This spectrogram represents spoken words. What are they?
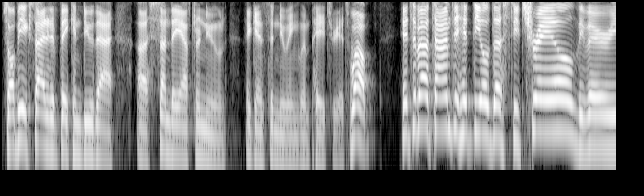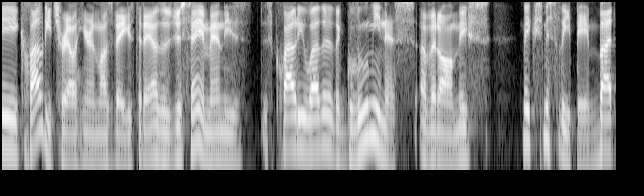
So I'll be excited if they can do that uh, Sunday afternoon against the New England Patriots. Well, it's about time to hit the old dusty trail, the very cloudy trail here in Las Vegas today. As I was just saying, man, these this cloudy weather, the gloominess of it all makes makes me sleepy. But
